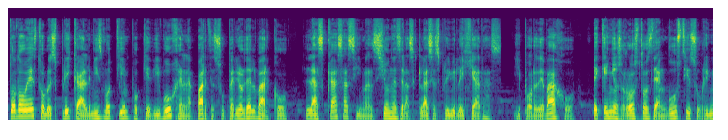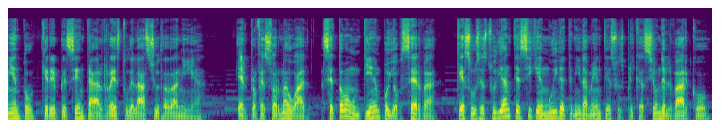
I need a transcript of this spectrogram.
Todo esto lo explica al mismo tiempo que dibuja en la parte superior del barco las casas y mansiones de las clases privilegiadas, y por debajo pequeños rostros de angustia y sufrimiento que representa al resto de la ciudadanía. El profesor Mawad se toma un tiempo y observa que sus estudiantes siguen muy detenidamente su explicación del barco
